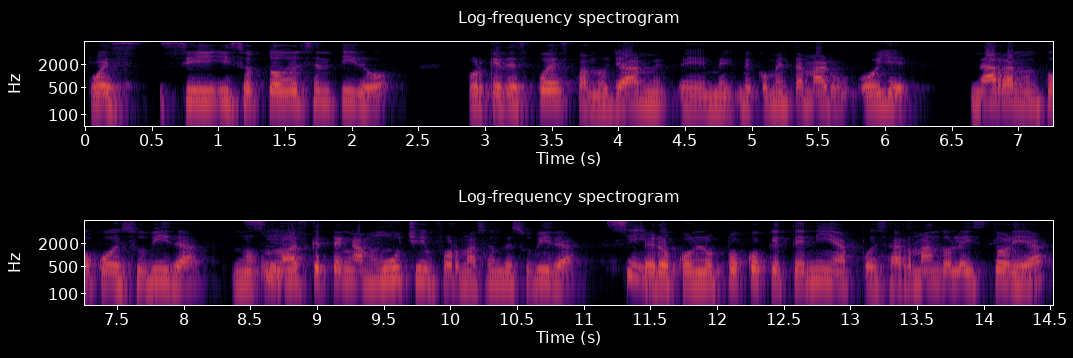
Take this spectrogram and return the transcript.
pues sí hizo todo el sentido porque después cuando ya eh, me, comenta Maru, oye, nárrame un poco de su vida, no, no, es que tenga mucha información de su vida, pero con lo poco que tenía, pues armando la historia,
